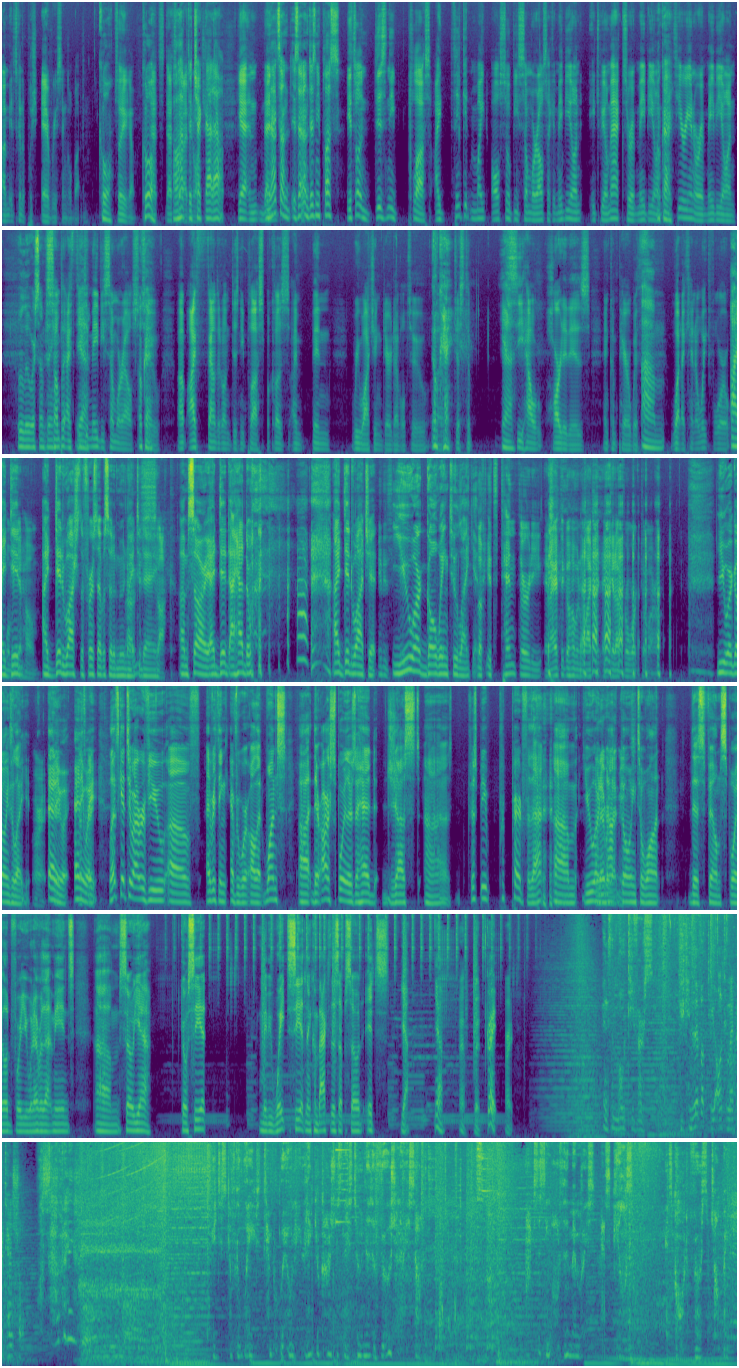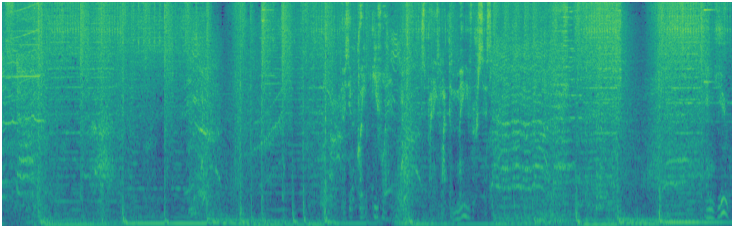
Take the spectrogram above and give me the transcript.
um, it's going to push every single button. Cool. So there you go. Cool. That's that's. I'll what have I've to been check watching. that out. Yeah, and, And that's on is that on Disney Plus? it's on Disney Plus. I think it might also be somewhere else. Like it may be on HBO Max, or it may be on Okay. Criterion, or it may be on Hulu or something? something. I think Yeah. it may be somewhere else Okay. too. Um, I found it on Disney Plus because I've been rewatching Daredevil too. uh, Okay. just to Yeah. see how hard it is and compare with Um what I cannot wait for I when we did get home. I did watch the first episode of Moon Oh, Knight you today. suck. I'm sorry. I did I had to I did watch it. It is- You are going to like it. Look, it's ten thirty, and I have to go home and watch it and get up for work tomorrow. You are going to like it. All right. Anyway, That's anyway, let's get to our review of Everything Everywhere All at Once. Uh, there are spoilers ahead. Just, uh, just be prepared for that. Um, you are not going to want this film spoiled for you, whatever that means. Um, so yeah, go see it. Maybe wait to see it and then come back to this episode. It's yeah, yeah, Yeah, good. great. All right. In the multiverse, you can live up to your ultimate potential. What's happening? You discovered a way to temporarily link your consciousness to another version of yourself. Accessing all of the memories and skills. It's called verse jumping. There's a great evil spreading like the many verses. And you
